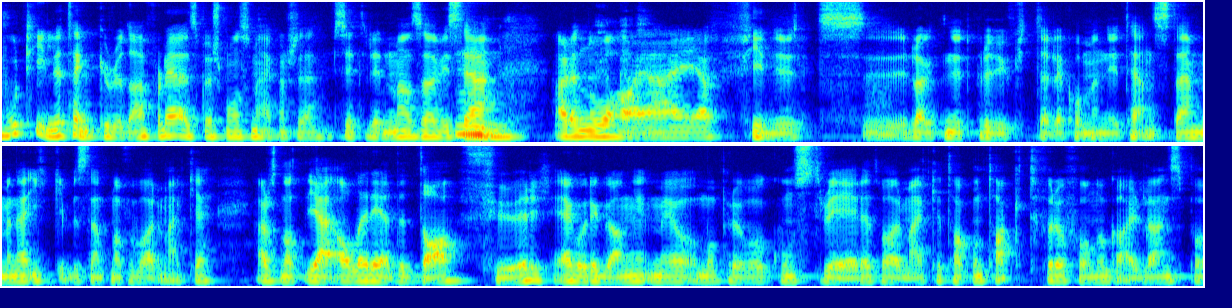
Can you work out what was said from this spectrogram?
Hvor tidlig tenker du da? For det er et spørsmål som jeg kanskje sitter inne med. Altså, hvis jeg, er det nå har jeg, jeg ut, eh, laget et nytt produkt eller kommet med en ny tjeneste, men jeg har ikke bestemt meg for varemerket. Er det sånn at jeg allerede da, før jeg går i gang med å, med å prøve å konstruere et varemerke, ta kontakt for å få noen guidelines på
